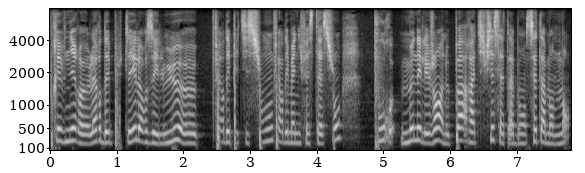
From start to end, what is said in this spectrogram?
prévenir leurs députés, leurs élus, faire des pétitions, faire des manifestations pour mener les gens à ne pas ratifier cet, cet amendement.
